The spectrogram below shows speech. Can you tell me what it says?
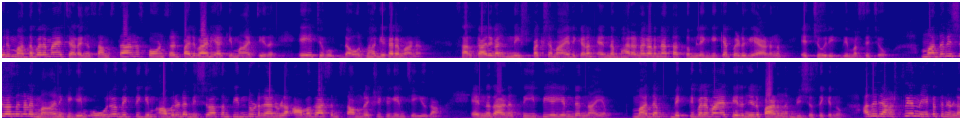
ഒരു മതപരമായ ചടങ്ങ് സംസ്ഥാന സ്പോൺസേഡ് പരിപാടിയാക്കി മാറ്റിയത് ഏറ്റവും ദൗർഭാഗ്യകരമാണ്. സർക്കാരുകൾ നിഷ്പക്ഷമായിരിക്കണം എന്ന ഭരണഘടനാ തത്വം ലംഘിക്കപ്പെടുകയാണെന്നും യെച്ചൂരി വിമർശിച്ചു. മതവിശ്വാസങ്ങളെ മാനിക്കുകയും ഓരോ വ്യക്തിക്കും അവരുടെ വിശ്വാസം പിന്തുടരാനുള്ള അവകാശം സംരക്ഷിക്കുകയും ചെയ്യുക എന്നതാണ് സി പി ഐ എമ്മിന്റെ നയം. മതം വ്യക്തിപരമായ തിരഞ്ഞെടുപ്പാണെന്ന് വിശ്വസിക്കുന്നു. അത് രാഷ്ട്രീയ നേട്ടത്തിനുള്ള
